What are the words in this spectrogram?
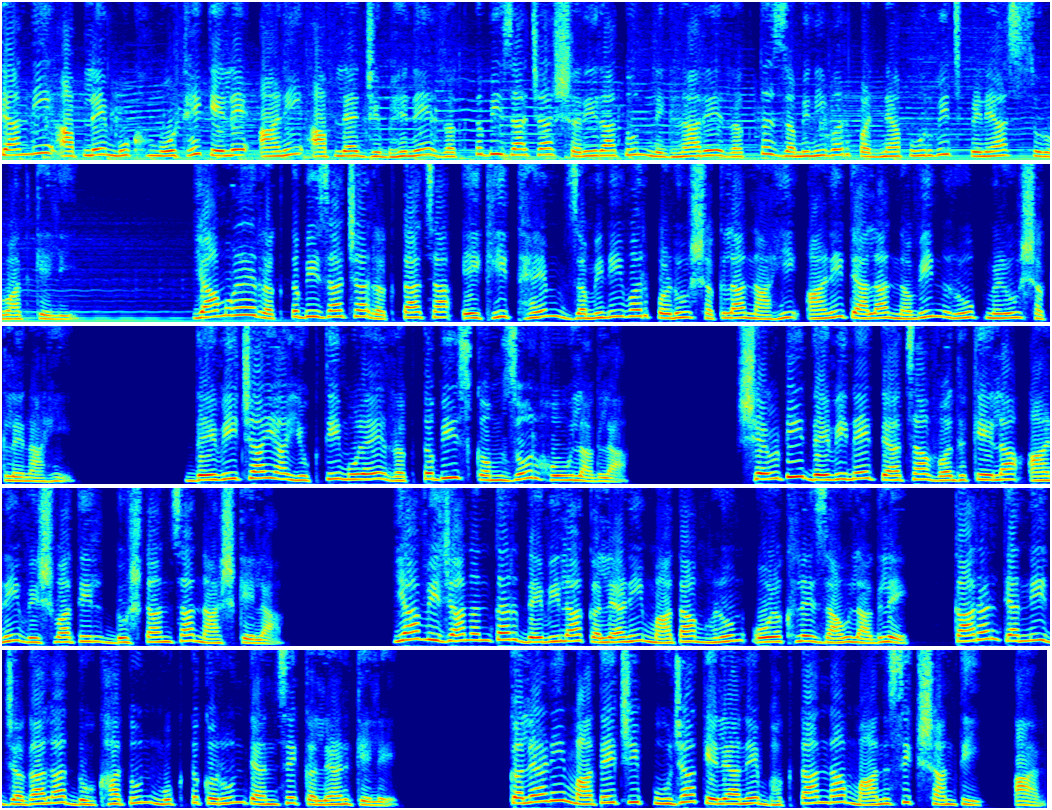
त्यांनी आपले मुख मोठे केले आणि आपल्या जिभेने रक्तबीजाच्या शरीरातून निघणारे रक्त जमिनीवर पडण्यापूर्वीच पिण्यास सुरुवात केली. यामुळे रक्तबीजाच्या रक्ताचा एकही थेंब जमिनीवर पडू शकला नाही आणि त्याला नवीन रूप मिळू शकले नाही. देवीच्या या युक्तीमुळे रक्तबीज कमजोर होऊ लागला. शेवटी देवीने त्याचा वध केला आणि विश्वातील दुष्टांचा नाश केला. या विजानंतर देवीला कल्याणी माता म्हणून ओळखले जाऊ लागले कारण त्यांनी जगाला दुःखातून मुक्त करून त्यांचे कल्याण केले. कल्याणी मातेची पूजा केल्याने भक्तांना मानसिक शांती आर.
